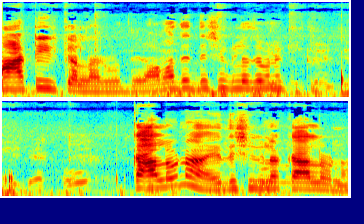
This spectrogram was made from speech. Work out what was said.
মাটির কালার ওদের আমাদের দেশেগুলো যেমন কালো না এ দেশিগুলো কালো না।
